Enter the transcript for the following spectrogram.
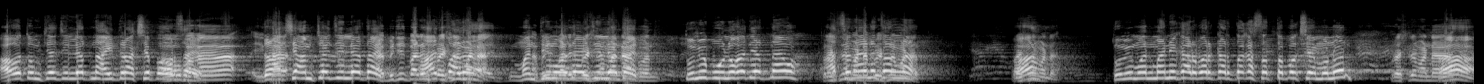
अहो तुमच्या जिल्ह्यात नाही द्राक्ष पवार अहो, साहेब द्राक्ष आमच्या जिल्ह्यात अभिजित पाटील आज प्रश्न पारा- मांडा. मंत्री अभिजित महोदय पाटील प्रश्न जिल्ह्यात मांडा आहेत आपण. तुम्ही बोलू का देत नाही हो असं नाही ना चालणार मांडा. प्रश्न हा? मांडा. तुम्ही मनमानी कारभार करता का सत्ता पक्ष आहे म्हणून प्रश्न मांडा हा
